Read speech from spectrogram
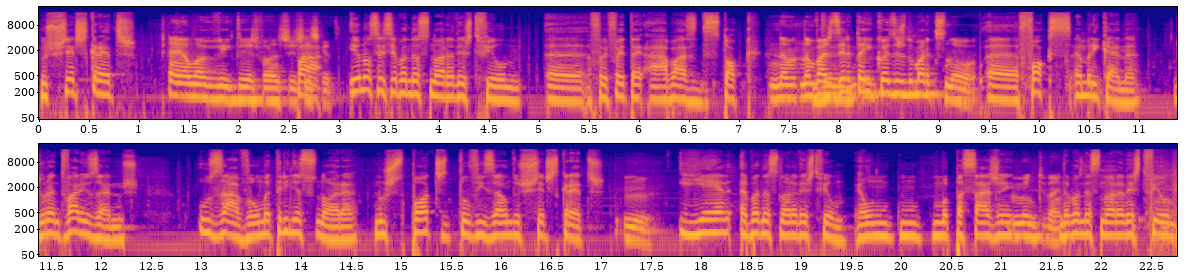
os fecheiros secretos. É, eu logo vi que tu ias falar de Pá, eu não sei se a banda sonora deste filme uh, foi feita à base de stock. Não, não vais dizer que tem coisas do Mark Snow. A Fox americana, durante vários anos, usava uma trilha sonora nos spots de televisão dos fecheiros secretos. Hum. E é a banda sonora deste filme. É um- um- uma passagem da banda sonora deste filme.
